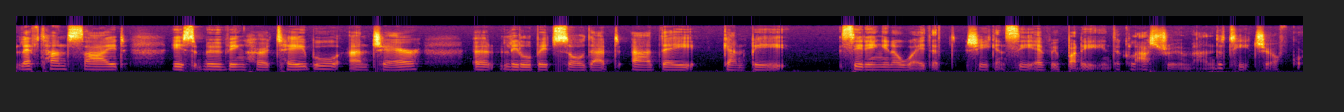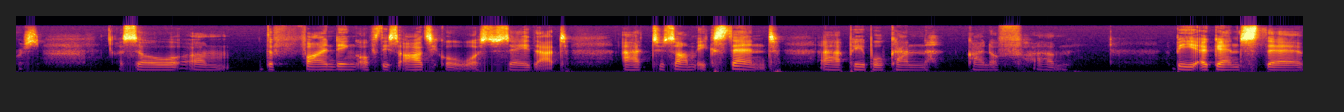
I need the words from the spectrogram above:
left hand side is moving her table and chair a little bit so that uh, they can be sitting in a way that she can see everybody in the classroom and the teacher of course. So um, the finding of this article was to say that uh, to some extent uh, people can kind of um, be against the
